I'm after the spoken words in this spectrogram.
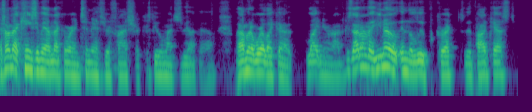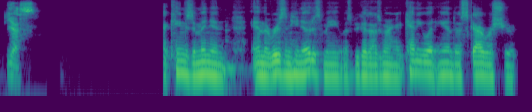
if I'm at Kings Dominion, I'm not gonna wear a Intimidator through a five shirt because people might just be like, oh. But I'm gonna wear like a lightning rod because I don't know. You know, in the loop, correct? The podcast Yes. at King's Dominion, and the reason he noticed me was because I was wearing a Kennywood and a Skyrush shirt.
